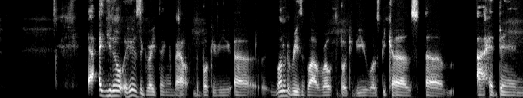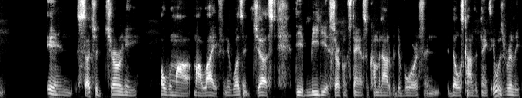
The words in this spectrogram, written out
You know, here's the great thing about the book of you. Uh, one of the reasons why I wrote the book of you was because um, I had been in such a journey over my my life, and it wasn't just the immediate circumstance of coming out of a divorce and those kinds of things. It was really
